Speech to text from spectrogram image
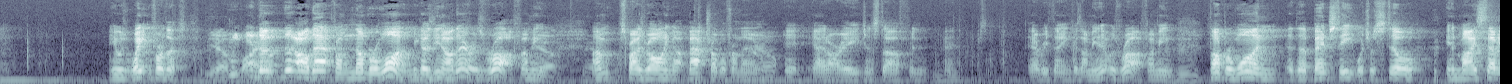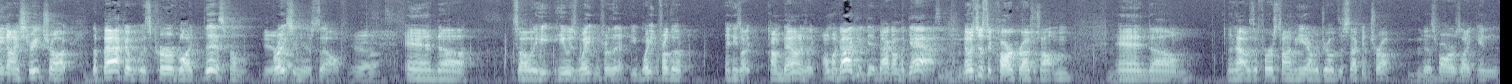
he was waiting for the, yeah, the the, all that from number one because you know there was rough. I mean, Yeah, yeah. I'm surprised we all ain't got back trouble from them Yeah. at, our age and stuff and, and everything. Because I mean, it was rough. I mean, Mm-hmm. Thumper one, the bench seat, which was still in my '79 street truck, the back of it was curved like this from bracing yourself. yeah. And uh, so he, he was waiting for the waiting for the and he's like, come down. He's like, oh my God, get, get back on the gas. It was just a car crash or something. And um, and that was the first time he ever drove the second truck, as far as like in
